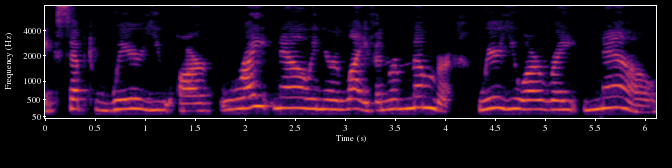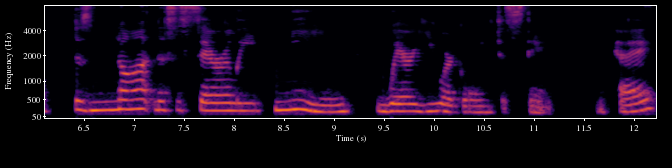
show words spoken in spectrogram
Accept where you are right now in your life. And remember, where you are right now does not necessarily mean where you are going to stay. Okay?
